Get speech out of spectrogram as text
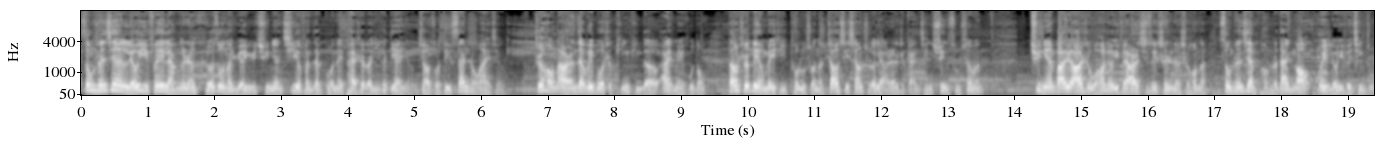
宋承宪、刘亦菲两个人合作呢，源于去年七月份在国内拍摄的一个电影，叫做《第三种爱情》。之后呢，二人在微博是频频的暧昧互动，当时便有媒体透露说呢，朝夕相处的两人是感情迅速升温。去年八月二十五号，刘亦菲二十七岁生日的时候呢，宋承宪捧着蛋糕为刘亦菲庆祝，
